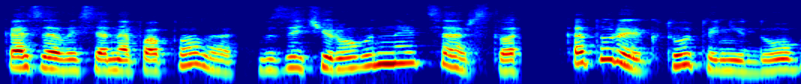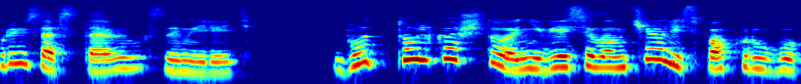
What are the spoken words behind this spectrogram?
Казалось, она попала в зачарованное царство, которое кто-то недобрый заставил замереть. Вот только что они весело мчались по кругу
